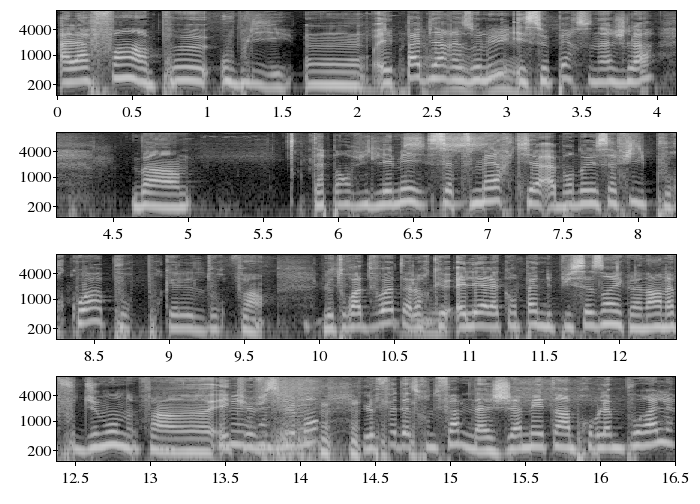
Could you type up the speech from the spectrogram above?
à la fin un peu oubliée. On est pas bien carrément résolu. oubliée. Et ce personnage-là, ben. T'as pas envie de l'aimer. Cette mère qui a abandonné sa fille, pourquoi? Pour, pour qu'elle ait enfin, le droit de vote alors qu'elle est à la campagne depuis 16 ans et qu'elle en a rien à foutre du monde. Enfin, et Mais que visiblement, le fait d'être une femme n'a jamais été un problème pour elle?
